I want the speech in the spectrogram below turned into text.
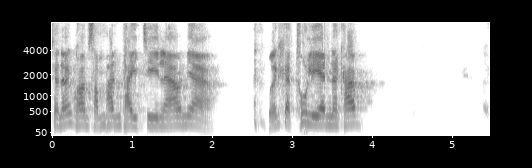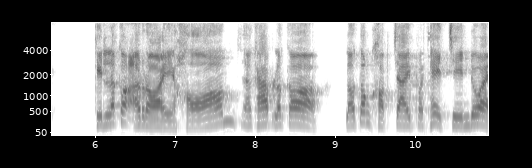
ฉะนั้นความสัมพันธ์ไทยจีนแล้วเนี่ยเหมือนกับทุเรียนนะครับ กินแล้วก็อร่อยหอมนะครับ แล้วก็เราต้องขอบใจประเทศจีนด้วย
